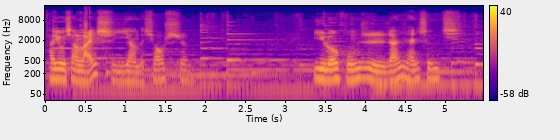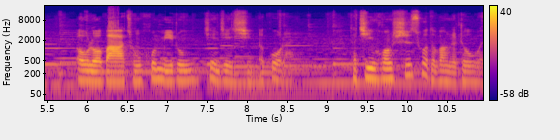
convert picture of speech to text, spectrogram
他又像来时一样的消失了。一轮红日冉冉升起，欧罗巴从昏迷中渐渐醒了过来，他惊慌失措地望着周围，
